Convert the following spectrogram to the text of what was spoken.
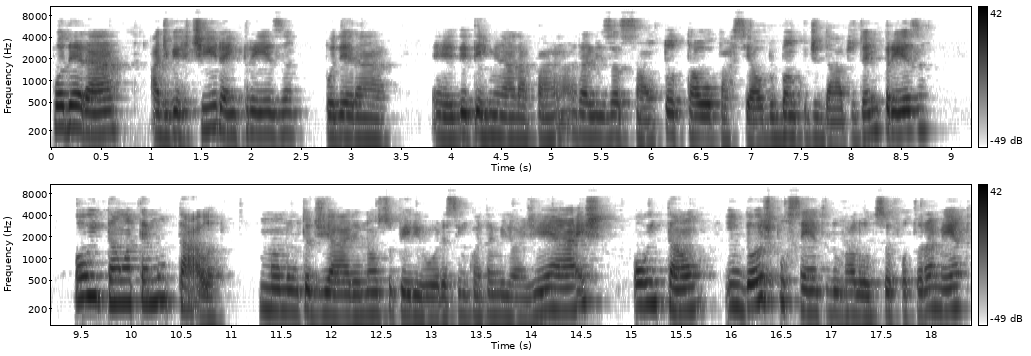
poderá advertir a empresa, poderá é, determinar a paralisação total ou parcial do banco de dados da empresa, ou então até multá-la, uma multa diária não superior a 50 milhões de reais ou então em 2% do valor do seu faturamento,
